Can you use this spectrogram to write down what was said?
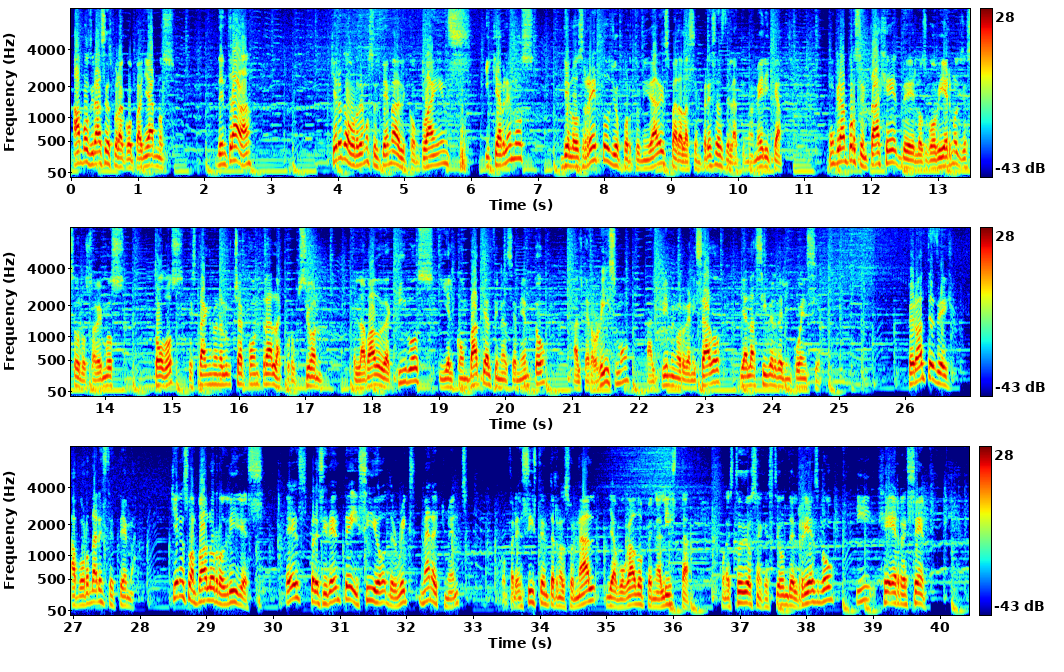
Ambos gracias por acompañarnos. De entrada, quiero que abordemos el tema del compliance y que hablemos de los retos y oportunidades para las empresas de Latinoamérica. Un gran porcentaje de los gobiernos, y eso lo sabemos todos, están en una lucha contra la corrupción, el lavado de activos y el combate al financiamiento, al terrorismo, al crimen organizado y a la ciberdelincuencia. Pero antes de abordar este tema, ¿quién es Juan Pablo Rodríguez? Es presidente y CEO de Risk Management, conferencista internacional y abogado penalista, con estudios en gestión del riesgo y GRC.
